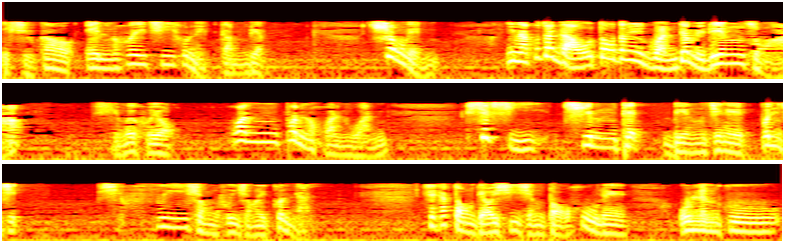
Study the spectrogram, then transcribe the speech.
会受到烟火气氛诶感染。少年，伊若搁再老道等于原点诶冷泉，想要恢复原本还原、适时清澈明净诶本质，是非常非常诶困难。这个唐朝诗圣杜甫呢，有两句。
